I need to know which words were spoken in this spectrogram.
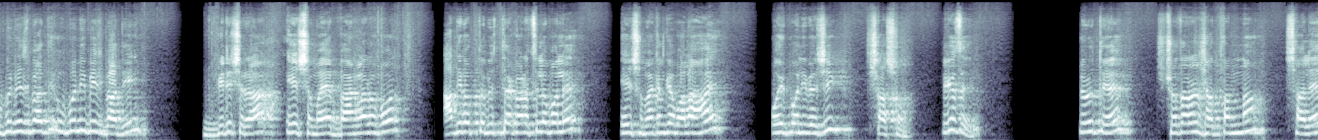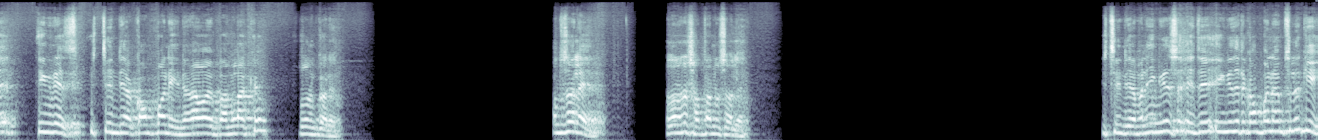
উপনিবেশবাদী উপনিবেশবাদী ব্রিটিশরা এই সময়ে বাংলার উপর আধিপত্য বিস্তার করেছিল বলে এই সময়কালকে বলা হয় ঔপনিবেশিক শাসন। ঠিক আছে? শুরুতে সতেরোশো সাতান্ন সালে ইংরেজ ইস্ট ইন্ডিয়া কোম্পানি নানাভাবে বাংলাকে শোষণ করে। কত সালে? সতেরোশো সাতান্ন সালে। ইস্ট ইন্ডিয়া মানে ইংরেজ, এই যে ইংরেজের কোম্পানি নাম ছিল কি?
